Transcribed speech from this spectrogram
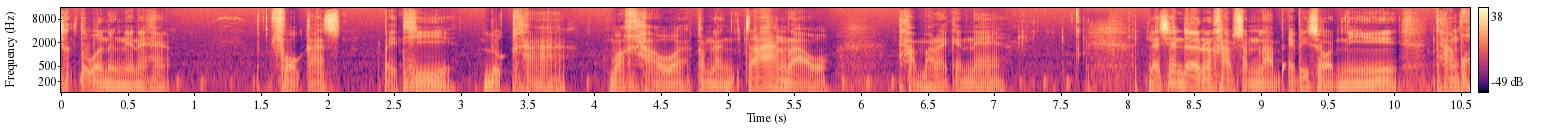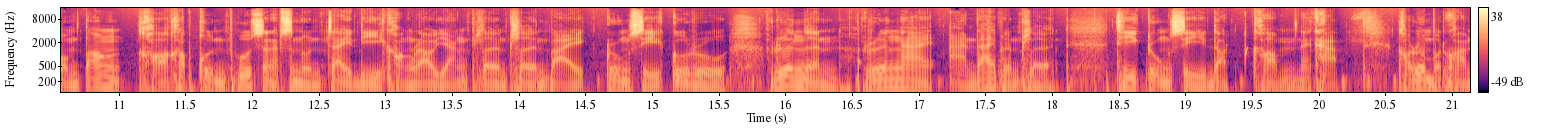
สักตัวหนึ่งเนี่ยนะฮะโฟกัสไปที่ลูกค้า ว่าเขาอะกำลังจ้างเราทำอะไรกันแน่ และเช่นเดิมนะครับสำหรับ episode นี้ ทางผมต้องขอขอบคุณผู้สนับสนุนใจดีของเราอย่างเพลินเพลิน byกรุงศรีกูรู เรื่องเงินเรื่องง่ายอ่านได้เพลินเพลินที่กรุงศรี .com นะครับเขารวมบทความ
